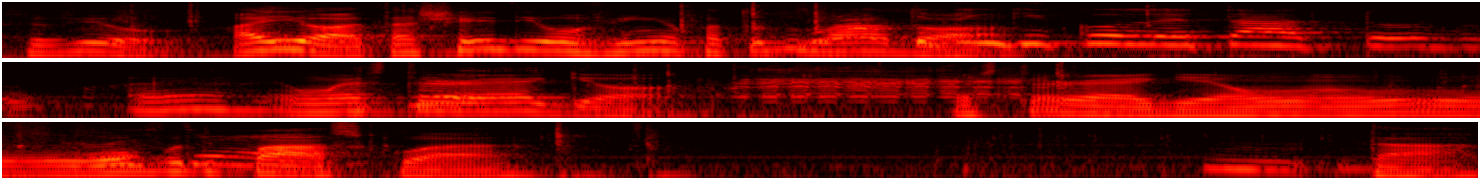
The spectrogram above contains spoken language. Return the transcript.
Você viu? Aí, ó. Tá cheio de ovinho pra todo Será lado, que ó. tem que coletar tudo? É, é um easter egg, ó. Easter egg, é um, um- um ovo de. Páscoa. Hum. Tá,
